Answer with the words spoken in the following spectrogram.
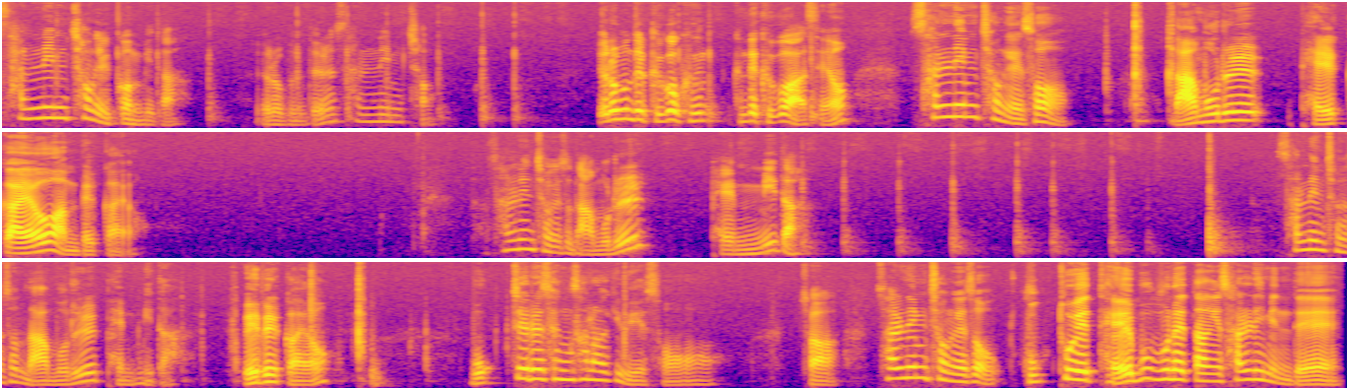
산림청일 겁니다. 여러분들 산림청. 여러분들 그거 그, 근데 그거 아세요? 산림청에서 나무를 벨까요? 안 벨까요? 산림청에서 나무를 뱁니다. 산림청에서 나무를 뱁니다. 왜 벨까요? 목재를 생산하기 위해서. 자, 산림청에서 국토의 대부분의 땅이 산림인데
